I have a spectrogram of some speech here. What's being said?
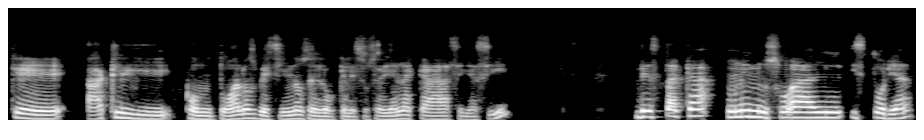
que Ackley contó a los vecinos de lo que le sucedía en la casa y así, destaca una inusual historia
